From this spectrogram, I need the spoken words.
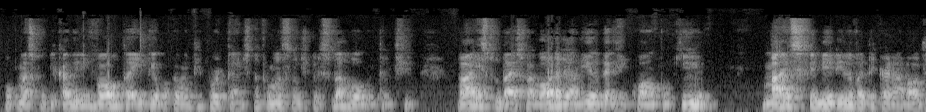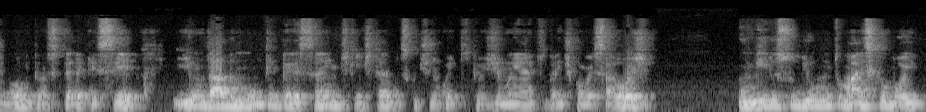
um pouco mais complicado, ele volta aí tem um papel muito importante na formação de preço da roupa. Então a gente vai estudar isso agora, janeiro deve recuar um pouquinho, mas fevereiro vai ter carnaval de novo, então isso deve aquecer. E um dado muito interessante, que a gente está discutindo com a equipe hoje de manhã aqui para a gente conversar hoje, o milho subiu muito mais que o boi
